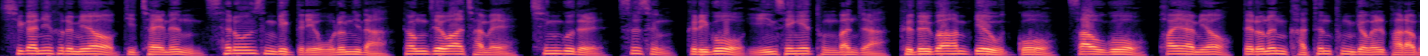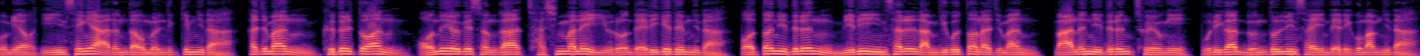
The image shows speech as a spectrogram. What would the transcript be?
시간이 흐르며 기차에는 새로운 승객들이 오릅니다. 형제와 자매, 친구들, 스승, 그리고 인생의 동반자, 그들과 함께 웃고, 싸우고, 화해하며, 때로는 같은 풍경을 바라보며 인생의 아름다움을 느낍니다. 하지만 그들 또한 어느 역에선가 자신만의 이유로 내리게 됩니다. 어떤 이들은 미리 인사를 남기고 떠나지만, 많은 이들은 조용히 우리가 눈 돌린 사이 내리고 맙니다.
